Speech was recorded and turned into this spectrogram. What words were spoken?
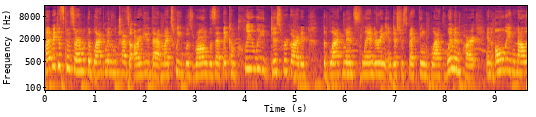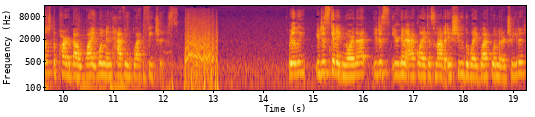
My biggest concern with the black men who tried to argue that my tweet was wrong was that they completely disregarded the black men slandering and disrespecting black women part and only acknowledged the part about white women having black features. Really? You're just gonna ignore that? You're just, you're gonna act like it's not an issue the way black women are treated?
